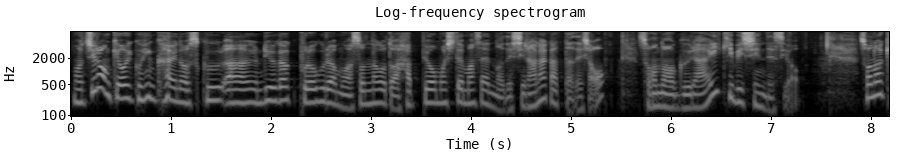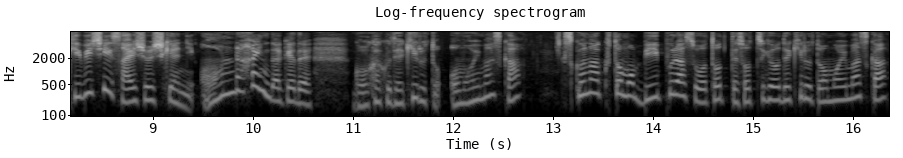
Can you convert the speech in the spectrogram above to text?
もちろん教育委員会のスクール留学プログラムはそんなことは発表もしてませんので知らなかったでしょ？そのぐらい厳しいんですよ。その厳しい最終試験にオンラインだけで合格できると思いますか？少なくとも B プラスを取って卒業できると思いますか？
